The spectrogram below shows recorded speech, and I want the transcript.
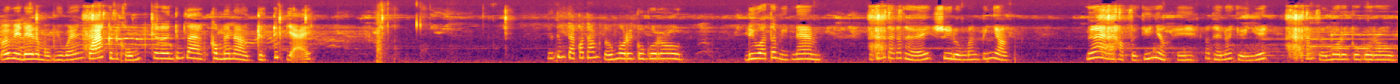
Bởi vì đây là một vụ án quá kinh khủng, cho nên chúng ta không thể nào trực tiếp giải. Nếu chúng ta có thám tử Morikogoro đi qua tới Việt Nam, thì chúng ta có thể suy luận bằng tiếng Nhật nếu ai đã học được tiếng Nhật thì có thể nói chuyện với thám tử Morikogoro.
